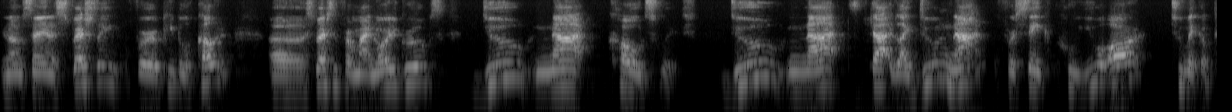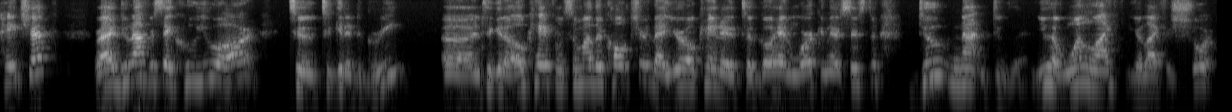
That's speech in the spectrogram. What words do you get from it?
You know what I'm saying? Especially for people of color, uh, especially for minority groups, do not code switch. Do not stop, like do not forsake who you are to make a paycheck, right? Do not forsake who you are to to get a degree uh, and to get an okay from some other culture that you're okay to, to go ahead and work in their system. Do not do that. You have one life. Your life is short.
